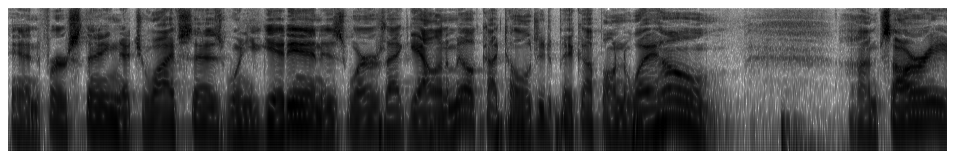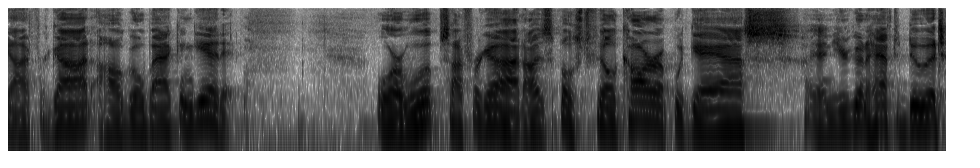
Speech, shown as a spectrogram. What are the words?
and the first thing that your wife says when you get in is, Where's that gallon of milk I told you to pick up on the way home? I'm sorry, I forgot, I'll go back and get it. Or, whoops, I forgot, I was supposed to fill car up with gas, and you're going to have to do it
